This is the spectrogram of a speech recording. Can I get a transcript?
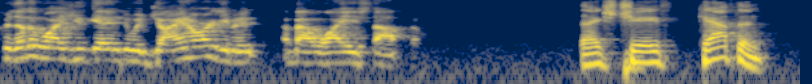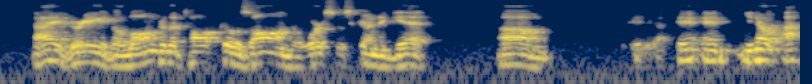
because otherwise you get into a giant argument about why you stopped them. Thanks, Chief. Captain. I agree. The longer the talk goes on, the worse it's going to get. Um, and, and, you know I,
